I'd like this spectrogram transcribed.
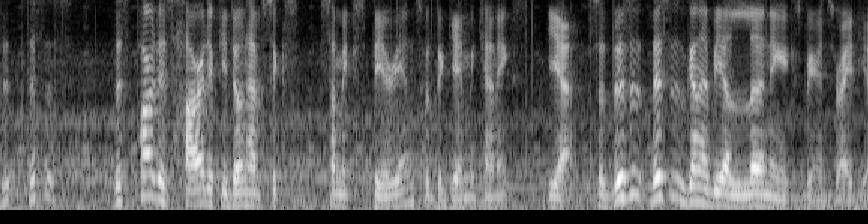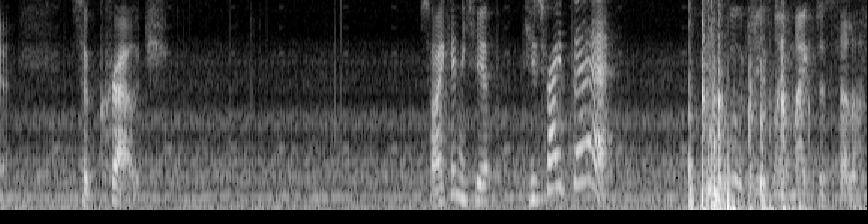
Th- This is this part is hard if you don't have six, some experience with the game mechanics. Yeah. So this is this is gonna be a learning experience right here. So crouch. So I can hear. He's right there. Oh jeez, my mic just fell off.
